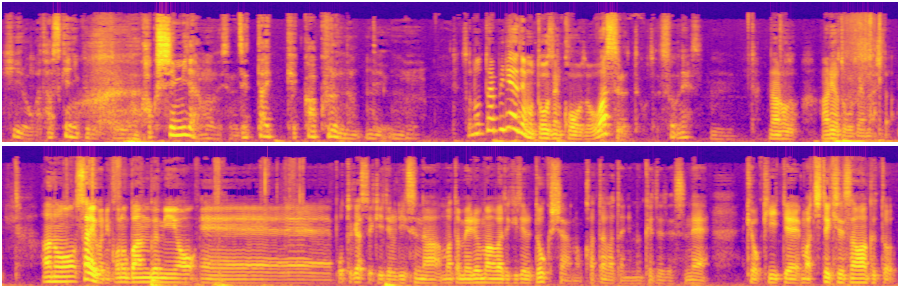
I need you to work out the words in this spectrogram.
ヒーローが助けに来るっていう確信みたいなもんですよね。絶対結果が来るんだっていう。うんうんうん、その度にはでも当然行動はするってことですよね。うん、なるほど。ありがとうございました。あの、最後にこの番組を、えー、ポッドキャストで聞いてるリスナー、またメルマガで聞いてる読者の方々に向けてですね、今日聞いて、まあ、知的生産枠と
